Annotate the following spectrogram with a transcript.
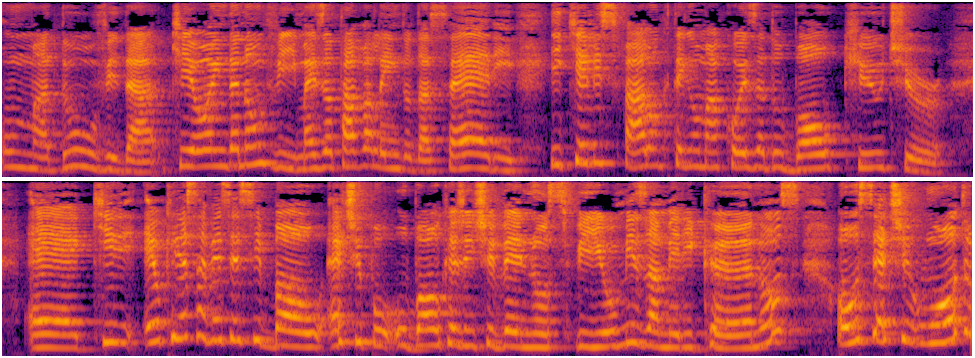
uma dúvida que eu ainda não vi, mas eu tava lendo da série e que eles falam que tem uma coisa do ball culture. É, que eu queria saber se esse ball é tipo o ball que a gente vê nos filmes americanos ou se é tipo, um outro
